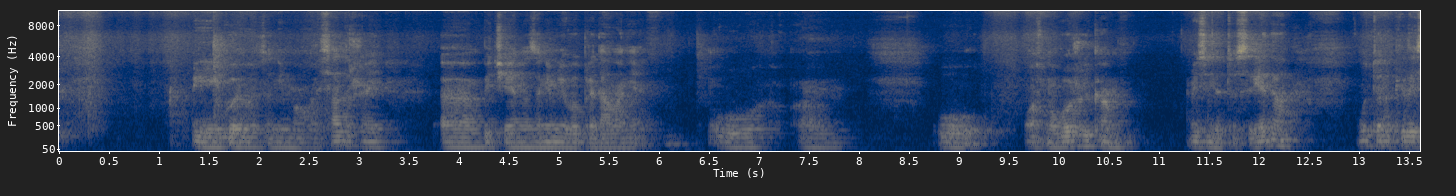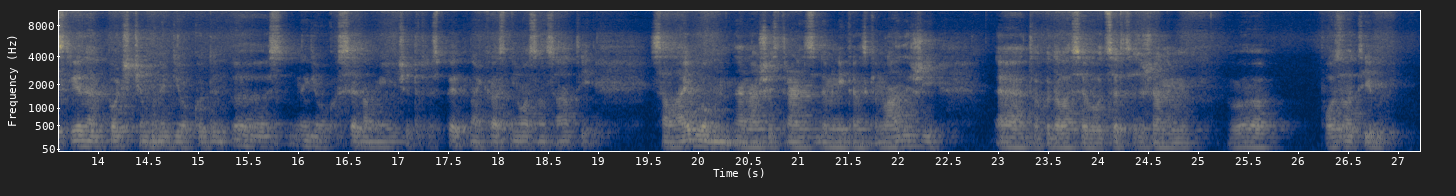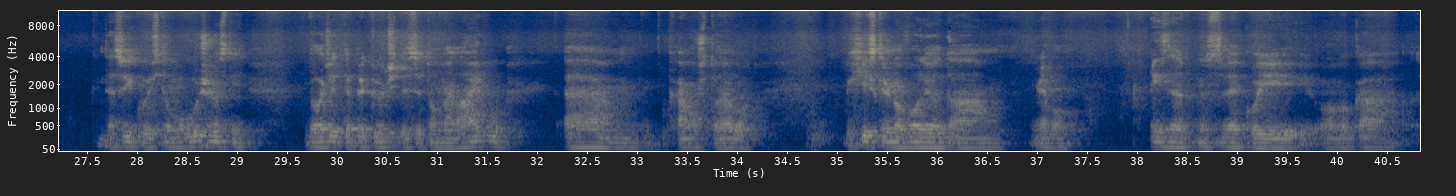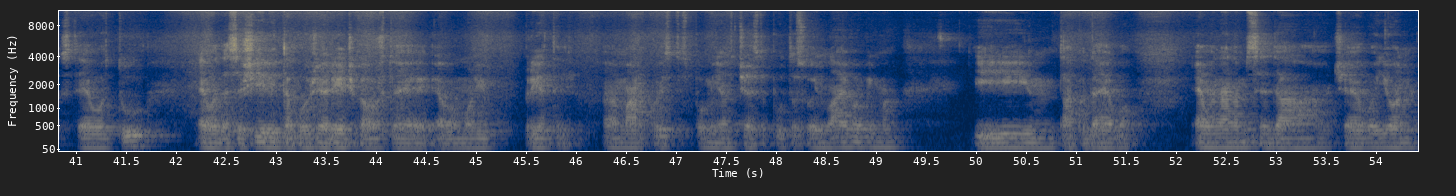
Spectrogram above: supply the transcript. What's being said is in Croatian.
i koji vas zanima ovaj sadržaj. Uh, bit će jedno zanimljivo predavanje u, um, u 8. ožujka, mislim da je to srijeda, utorak ili srijeda, počet ćemo negdje oko, uh, negdje oko 7.45, najkasnije 8 sati sa live na našoj stranici Dominikanske mladeži, e, tako da vas evo od srca želim e, pozvati da svi koji ste u mogućnosti dođete, priključite se tome live e, kao što evo bih iskreno volio da evo i za sve koji ovoga ste evo tu, evo da se širi ta Božja riječ kao što je evo moj prijatelj e, Marko isto spominjao često puta svojim live-ovima i tako da evo, evo nadam se da će evo i on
